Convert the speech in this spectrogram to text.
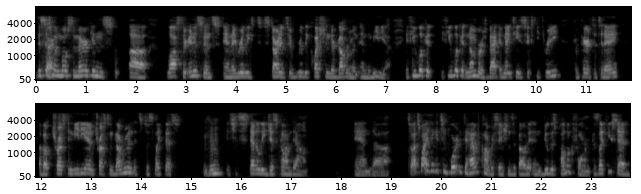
this Dark. is when most Americans uh, lost their innocence and they really started to really question their government and the media. If you look at if you look at numbers back in 1963 compared to today about trust in media and trust in government, it's just like this. Hmm It's steadily just gone down, and uh, so that's why I think it's important to have conversations about it and do this public forum because, like you said,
